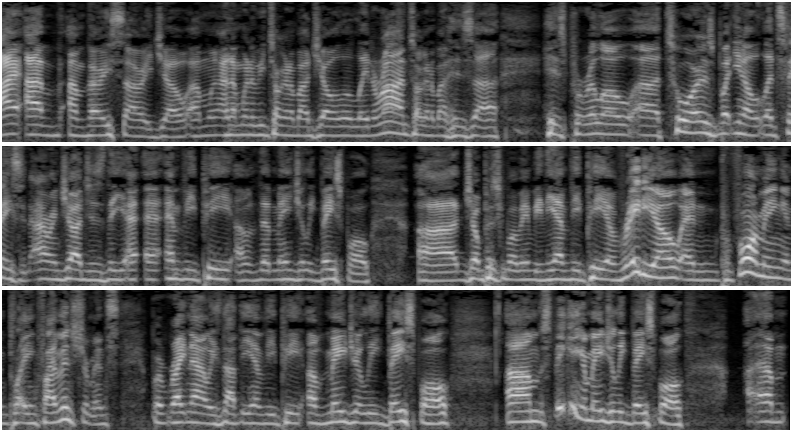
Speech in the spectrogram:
I, I'm I'm very sorry, Joe. Um, and I'm going to be talking about Joe a little later on, talking about his uh, his Perillo uh, tours. But you know, let's face it, Aaron Judge is the uh, uh, MVP of the Major League Baseball. Uh, Joe Piscopo may be the MVP of radio and performing and playing five instruments, but right now he's not the MVP of Major League Baseball. Um, speaking of Major League Baseball, um,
